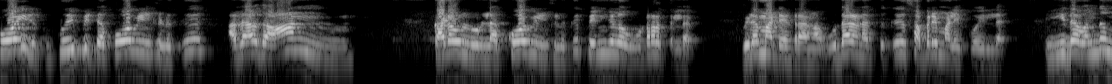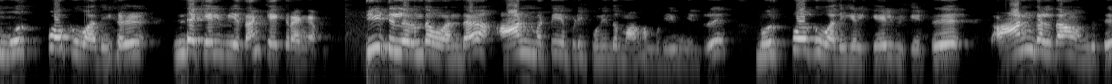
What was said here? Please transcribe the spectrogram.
கோயிலுக்கு குறிப்பிட்ட கோவில்களுக்கு அதாவது ஆண் கடவுள் உள்ள கோவில்களுக்கு பெண்களை விடுறதில்ல விடமாட்டேன்றாங்க. உதாரணத்துக்கு சபரிமலை கோயில்ல. இதை வந்து முற்போக்குவாதிகள் இந்த கேள்வியை தான் கேட்குறாங்க வீட்டிலிருந்து வந்த ஆண் மட்டும் எப்படி புனிதமாக முடியும் என்று முற்போக்குவாதிகள் கேள்வி கேட்டு ஆண்கள் தான் வந்துட்டு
